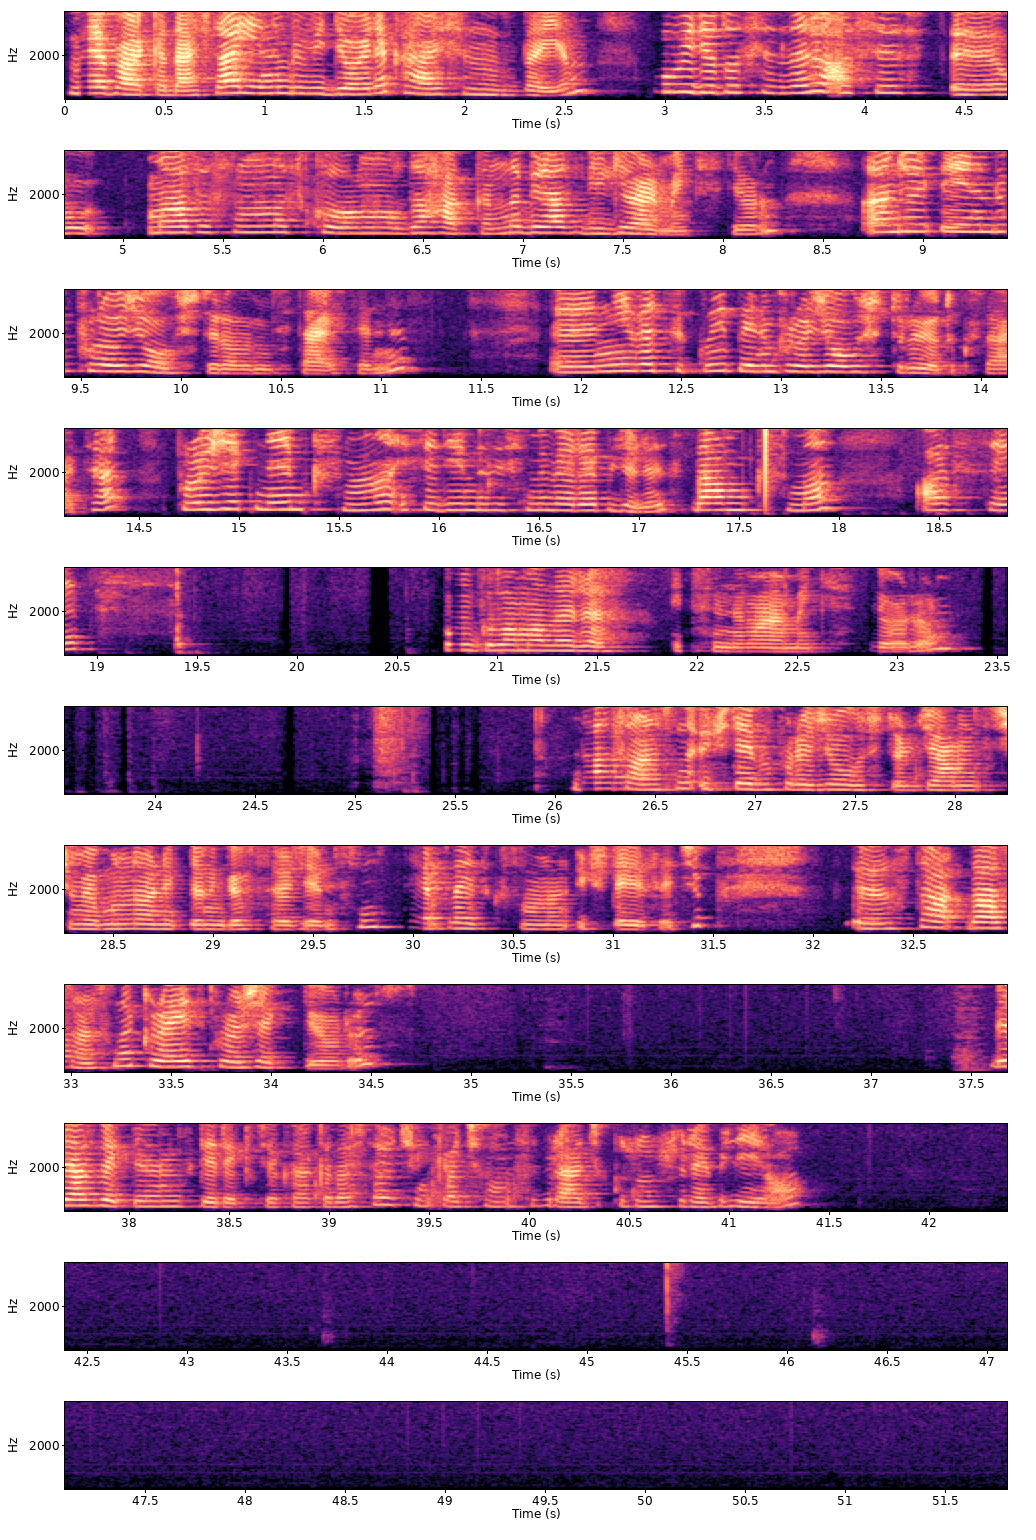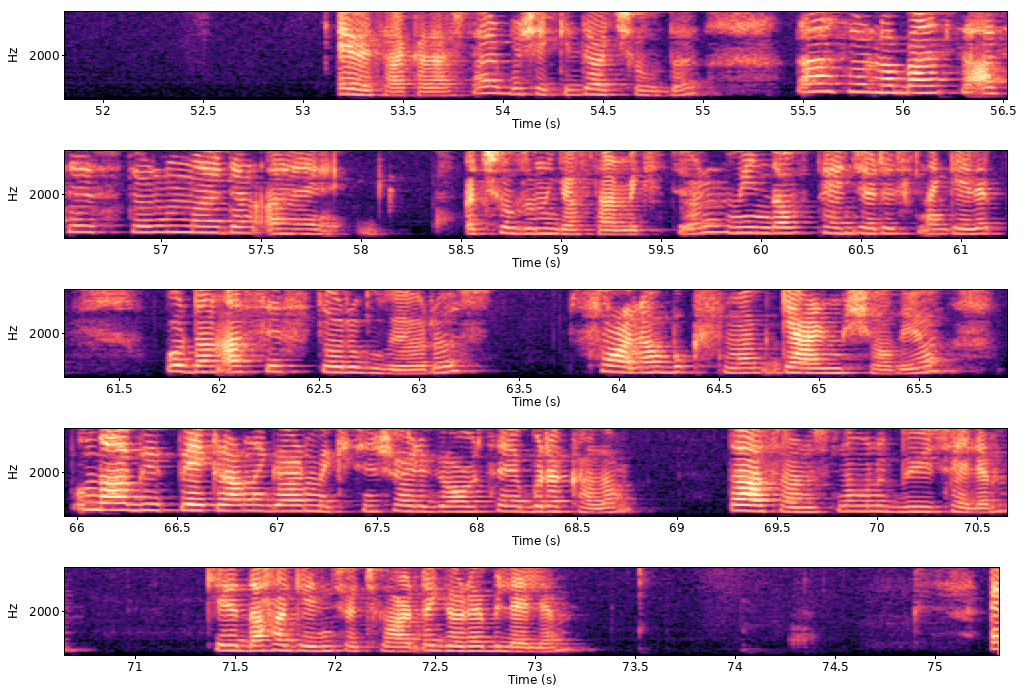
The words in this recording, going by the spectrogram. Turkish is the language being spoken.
Merhaba arkadaşlar, yeni bir video ile karşınızdayım. Bu videoda sizlere Access e, mağazasının nasıl kullanıldığı hakkında biraz bilgi vermek istiyorum. Öncelikle yeni bir proje oluşturalım isterseniz. E, New'e tıklayıp benim proje oluşturuyorduk zaten. Project Name kısmına istediğimiz ismi verebiliriz. Ben bu kısma Assets uygulamaları ismini vermek istiyorum. Daha sonrasında 3D bir proje oluşturacağımız için ve bunun örneklerini göstereceğimiz için template kısmından 3D'yi seçip e, start, daha sonrasında create project diyoruz. Biraz beklememiz gerekecek arkadaşlar. Çünkü açılması birazcık uzun sürebiliyor. Evet arkadaşlar bu şekilde açıldı. Daha sonra ben size Access Store'un nereden e, açıldığını göstermek istiyorum. Windows penceresine gelip buradan Access Store'u buluyoruz. Sonra bu kısma gelmiş oluyor. Bunu daha büyük bir ekranda görmek için şöyle bir ortaya bırakalım. Daha sonrasında bunu büyütelim. Ki daha geniş açılarda görebilelim.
